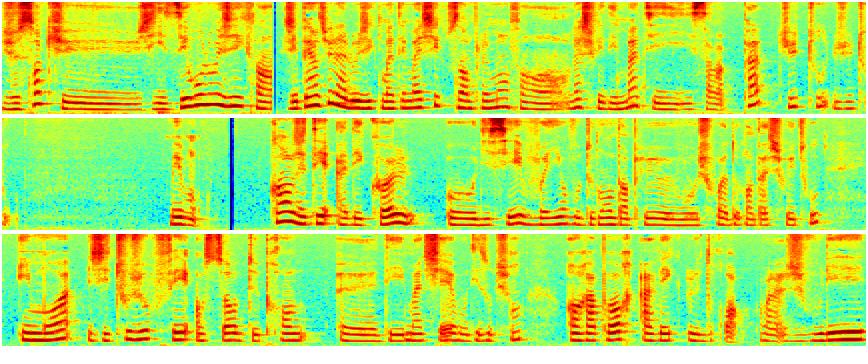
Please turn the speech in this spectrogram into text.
je sens que j'ai zéro logique. Enfin, j'ai perdu la logique mathématique tout simplement. Enfin, là, je fais des maths et ça va pas du tout, du tout. Mais bon, quand j'étais à l'école, au lycée, vous voyez, on vous demande un peu euh, vos choix d'orientation et tout. Et moi, j'ai toujours fait en sorte de prendre euh, des matières ou des options en rapport avec le droit. Voilà, je voulais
